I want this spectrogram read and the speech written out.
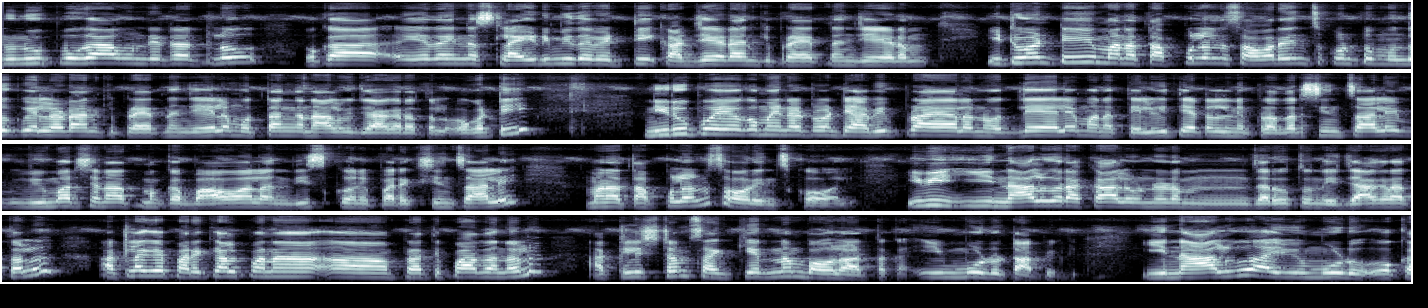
నునుపుగా ఉండేటట్లు ఒక ఏదైనా స్లైడ్ మీద పెట్టి కట్ చేయడానికి ప్రయత్నం చేయడం. ఇటువంటి మన తప్పులను సవరించుకుంటూ ముందుకు వెళ్ళడానికి ప్రయత్నం చేయాలి. మొత్తంగా నాలుగు జాగ్రత్తలు. ఒకటి నిరుపయోగమైనటువంటి అభిప్రాయాలను వదిలేయాలి మన తెలివితేటలని ప్రదర్శించాలి విమర్శనాత్మక భావాలను తీసుకొని పరీక్షించాలి మన తప్పులను సవరించుకోవాలి. ఇవి ఈ నాలుగు రకాలు ఉండడం జరుగుతుంది. జాగ్రత్తలు అట్లాగే పరికల్పన ప్రతిపాదనలు అక్లిష్టం సంకీర్ణం బౌలార్థకం ఈ మూడు టాపిక్ ఈ నాలుగు అవి మూడు ఒక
